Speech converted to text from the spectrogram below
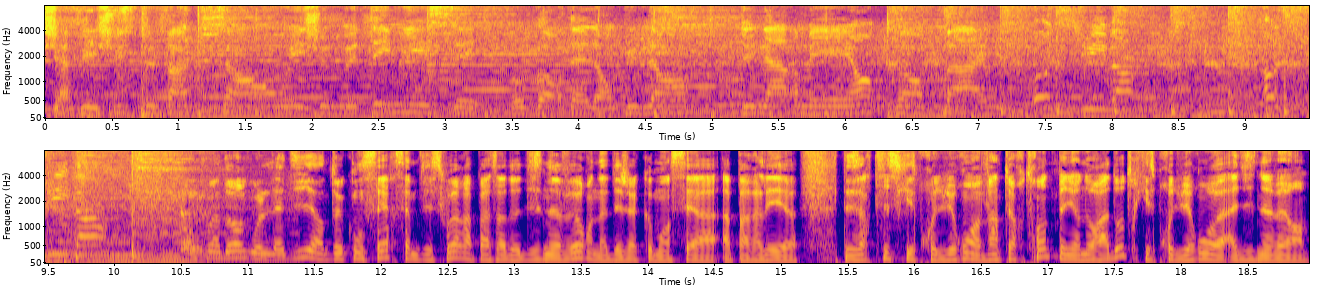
J'avais juste 20 ans et je me déniaisais au bordel ambulant d'une armée en campagne. Au suivant, au suivant. Au point d'orgue, on l'a dit, hein, deux concerts samedi soir à partir de 19h. On a déjà commencé à, parler euh, des artistes qui se produiront à 20h30, mais il y en aura d'autres qui se produiront euh, à 19h.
